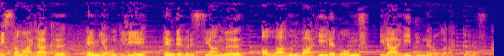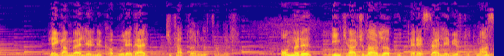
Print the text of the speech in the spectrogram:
İslam ahlakı hem Yahudiliği hem de Hristiyanlığı Allah'ın vahiyle doğmuş ilahi dinler olarak görür. Peygamberlerini kabul eder, kitaplarını tanır. Onları inkarcılarla putperestlerle bir tutmaz,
